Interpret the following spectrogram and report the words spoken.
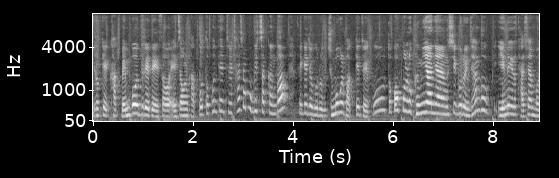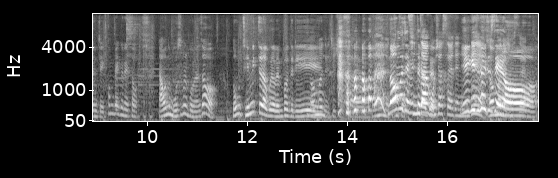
이렇게 각 멤버들에 대해서 애정을 갖고 또 콘텐츠를 찾아보기 시작한 건 세계적으로 주목을 받게 되고 또 거꾸로 금이한양 식으로 이제 한국 예능에서 다시 한번 이제 컴백을 해서 나오는 모습을 보면서 너무 재밌더라고요 멤버들이. 너무 늦으셨어요. 너무. 너무 재밌더라고요. 오셨어야 됐는데 얘기 좀. 해주세요.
